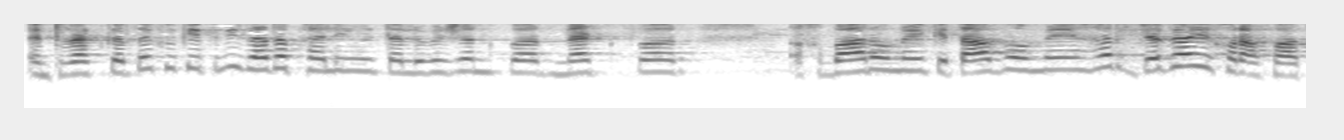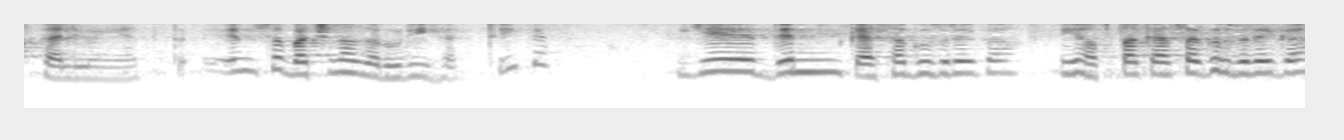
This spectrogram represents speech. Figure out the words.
انٹریکٹ کرتا ہے، کیونکہ اتنی زیادہ پھیلی ہوئی ٹیلی ویژن پر نیٹ پر اخباروں میں، کتابوں میں، ہر جگہ یہ خرافات پھیلی ہوئی ہیں۔ تو ان سے بچنا ضروری ہے، ٹھیک ہے؟ یہ دن کیسا گزرے گا؟ یہ ہفتہ کیسا گزرے گا؟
